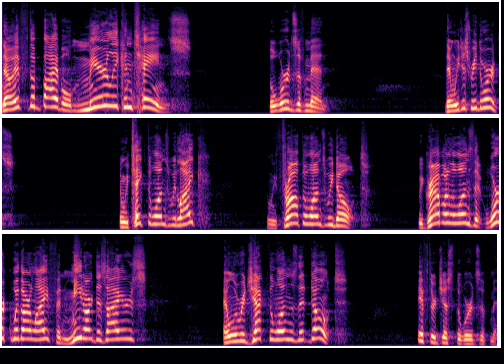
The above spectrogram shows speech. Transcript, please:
Now, if the Bible merely contains the words of men, then we just read the words. And we take the ones we like and we throw out the ones we don't. We grab one of the ones that work with our life and meet our desires, and we reject the ones that don't, if they're just the words of men.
